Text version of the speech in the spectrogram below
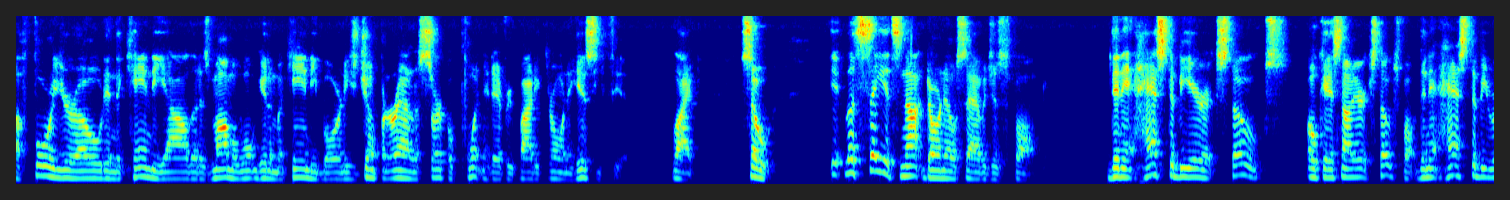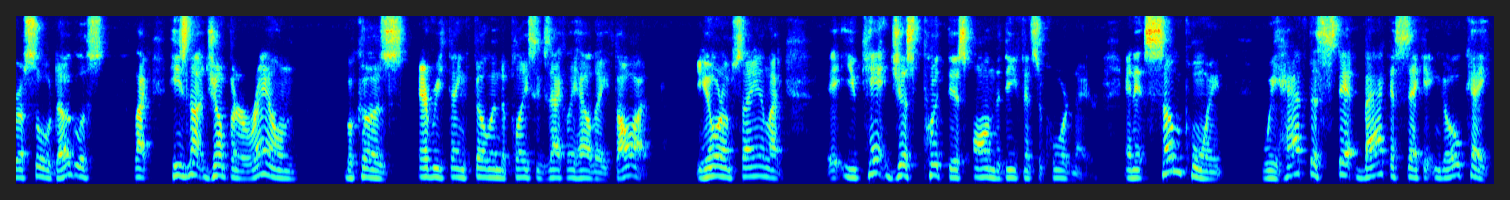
a four year old in the candy aisle that his mama won't get him a candy bar and he's jumping around in a circle pointing at everybody throwing a hissy fit. Like, so it, let's say it's not Darnell Savage's fault. Then it has to be Eric Stokes. Okay, it's not Eric Stokes' fault. Then it has to be Russell Douglas. Like, he's not jumping around because everything fell into place exactly how they thought. You know what I'm saying? Like, it, you can't just put this on the defensive coordinator. And at some point, we have to step back a second and go, okay,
